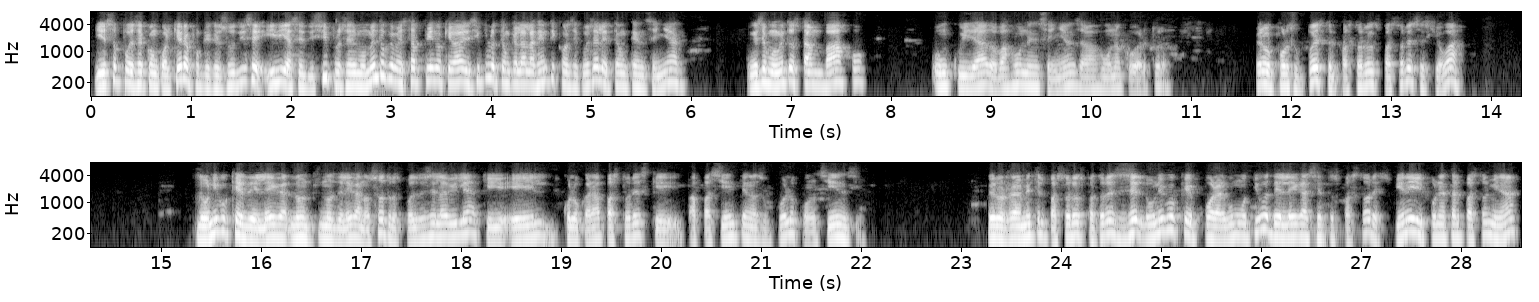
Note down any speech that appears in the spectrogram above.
Y eso puede ser con cualquiera, porque Jesús dice, ir y hacer discípulos. En el momento que me está pidiendo que haga discípulo, tengo que hablar a la gente y consecuencia le tengo que enseñar. En ese momento están bajo un cuidado, bajo una enseñanza, bajo una cobertura. Pero por supuesto, el pastor de los pastores es Jehová. Lo único que delega, nos delega a nosotros, por dice la Biblia que Él colocará pastores que apacienten a su pueblo con ciencia pero realmente el pastor de los pastores es él. Lo único que por algún motivo delega a ciertos pastores. Viene y pone a tal pastor, mira,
